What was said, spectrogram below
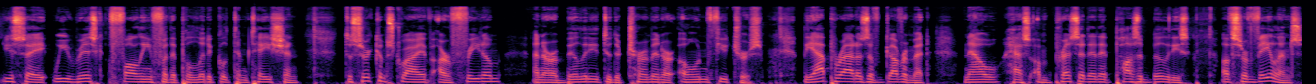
you say we risk falling for the political temptation to circumscribe our freedom and our ability to determine our own futures. The apparatus of government now has unprecedented possibilities of surveillance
